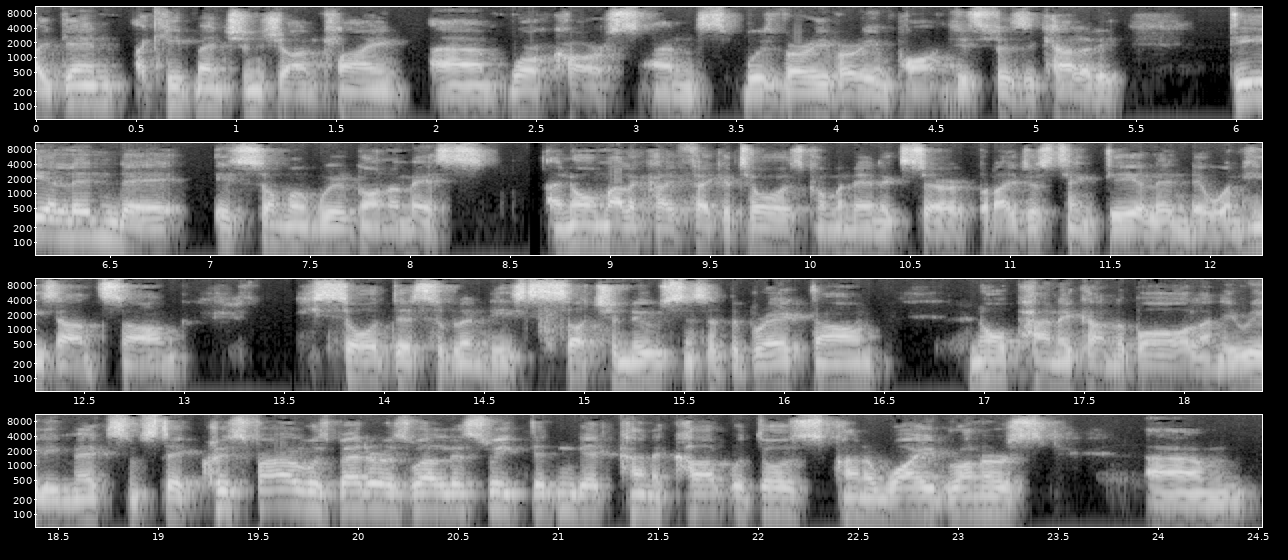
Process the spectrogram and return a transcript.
Again, I keep mentioning Jean Kleyn, um, workhorse, and was very, very important, his physicality. de Allende is someone we're going to miss. I know Malakai Fekitoa is coming in year, but I just think de Allende, when he's on song, he's so disciplined. He's such a nuisance at the breakdown. No panic on the ball, and he really makes them stick. Chris Farrell was better as well this week. Didn't get kind of caught with those kind of wide runners. Um,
